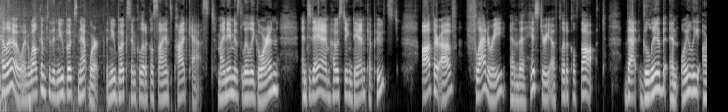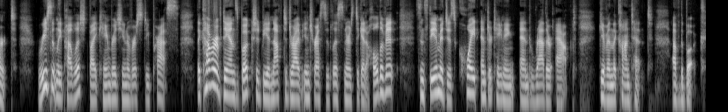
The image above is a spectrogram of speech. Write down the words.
Hello, and welcome to the New Books Network, the New Books in Political Science podcast. My name is Lilly Goren, and today I'm hosting Dan Kapust, author of Flattery and the History of Political Thought That Glib and Oily Art, recently published by Cambridge University Press. The cover of Dan's book should be enough to drive interested listeners to get a hold of it, since the image is quite entertaining and rather apt, given the content of the book.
